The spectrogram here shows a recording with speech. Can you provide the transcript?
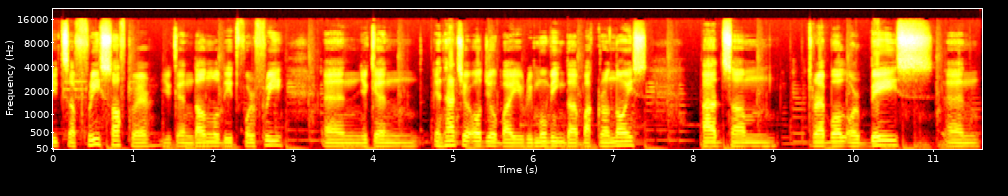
it's a free software. You can download it for free and you can enhance your audio by removing the background noise add some treble or bass and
